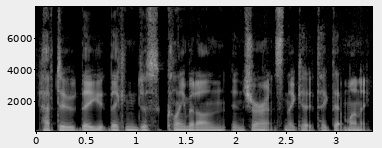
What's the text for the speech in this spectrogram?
have to they they can just claim it on insurance and they can take that money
